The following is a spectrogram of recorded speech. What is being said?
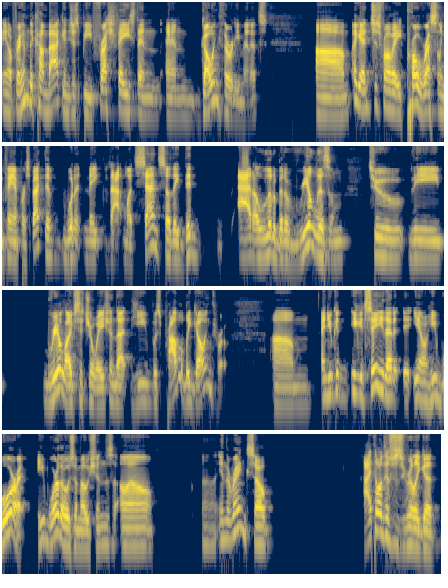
You know, for him to come back and just be fresh faced and and going thirty minutes. Um, again, just from a pro wrestling fan perspective, wouldn't make that much sense. So they did add a little bit of realism to the real life situation that he was probably going through. Um, and you could you could see that it, you know he wore it. He wore those emotions uh, uh, in the ring. So I thought this was really good.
